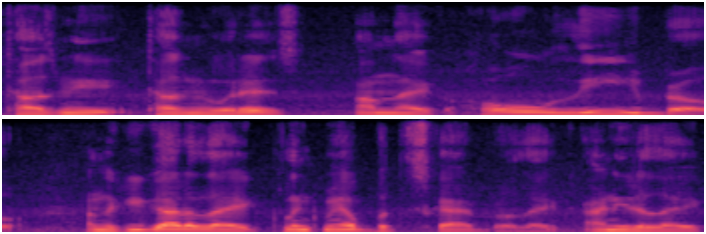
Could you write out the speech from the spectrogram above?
Tells me, tells me who it is. I'm like, holy, bro. I'm like, you gotta like link me up with this guy, bro. Like, I need to like.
